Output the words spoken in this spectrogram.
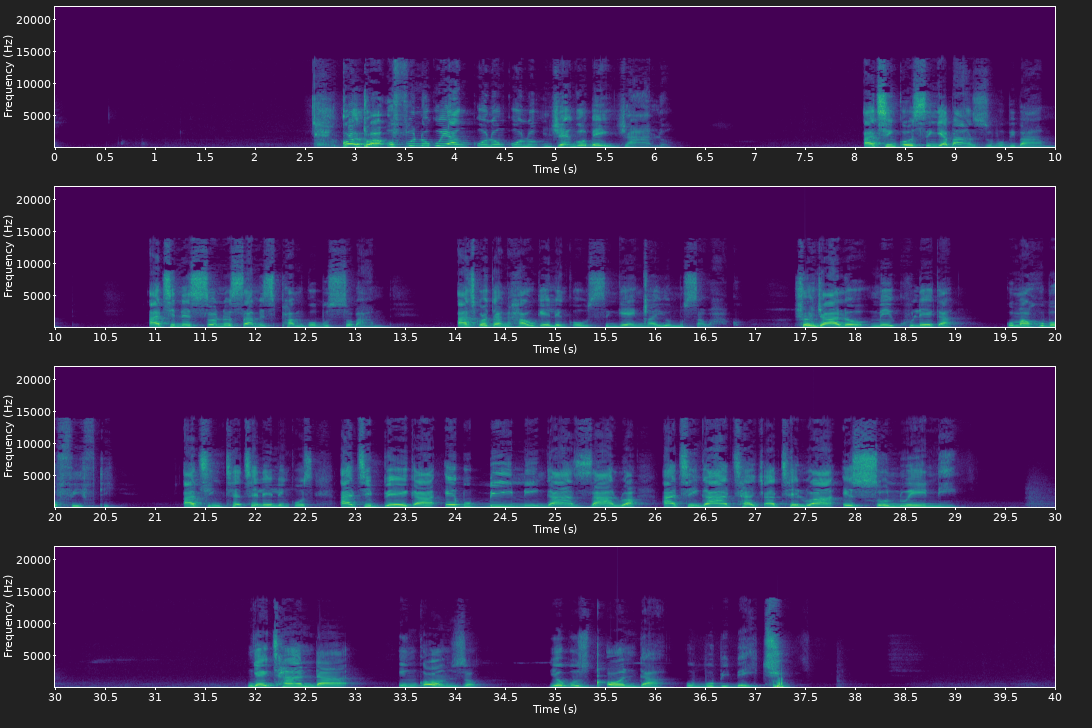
Kodwa ufuna ukuya kuNkulunkulu njengoba enjalo. Athi inkosi ngiyabazi ububi bami. Athi nesono sami siphambi kobuso bami. Athi kodwa ngihawukele inkosi ngenxa yomusa wakho. Sho njalo mekhuleka kumahubo 50 athi ngithethelele inkosi athi bheka ebubini ngazalwa. Athi ngathatshathelwa esonweni. Ngiyayithanda inkonzo yokuziqonda ububi bethu.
